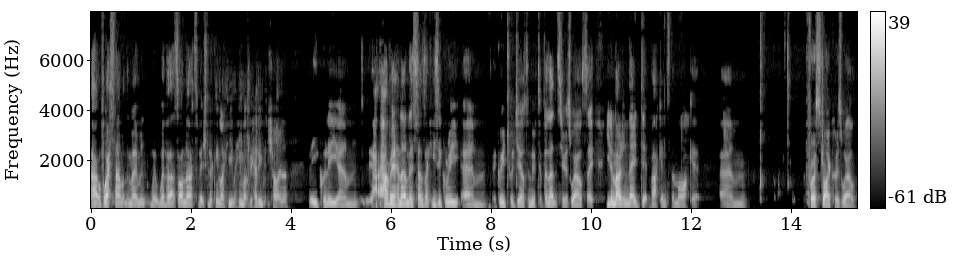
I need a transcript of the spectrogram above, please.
out of West Ham at the moment. Whether that's Arnautovic looking like he he might be heading to China, but equally um, Javier Hernandez sounds like he's agreed um, agreed to a deal to move to Valencia as well. So you'd imagine they'd dip back into the market um, for a striker as well.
